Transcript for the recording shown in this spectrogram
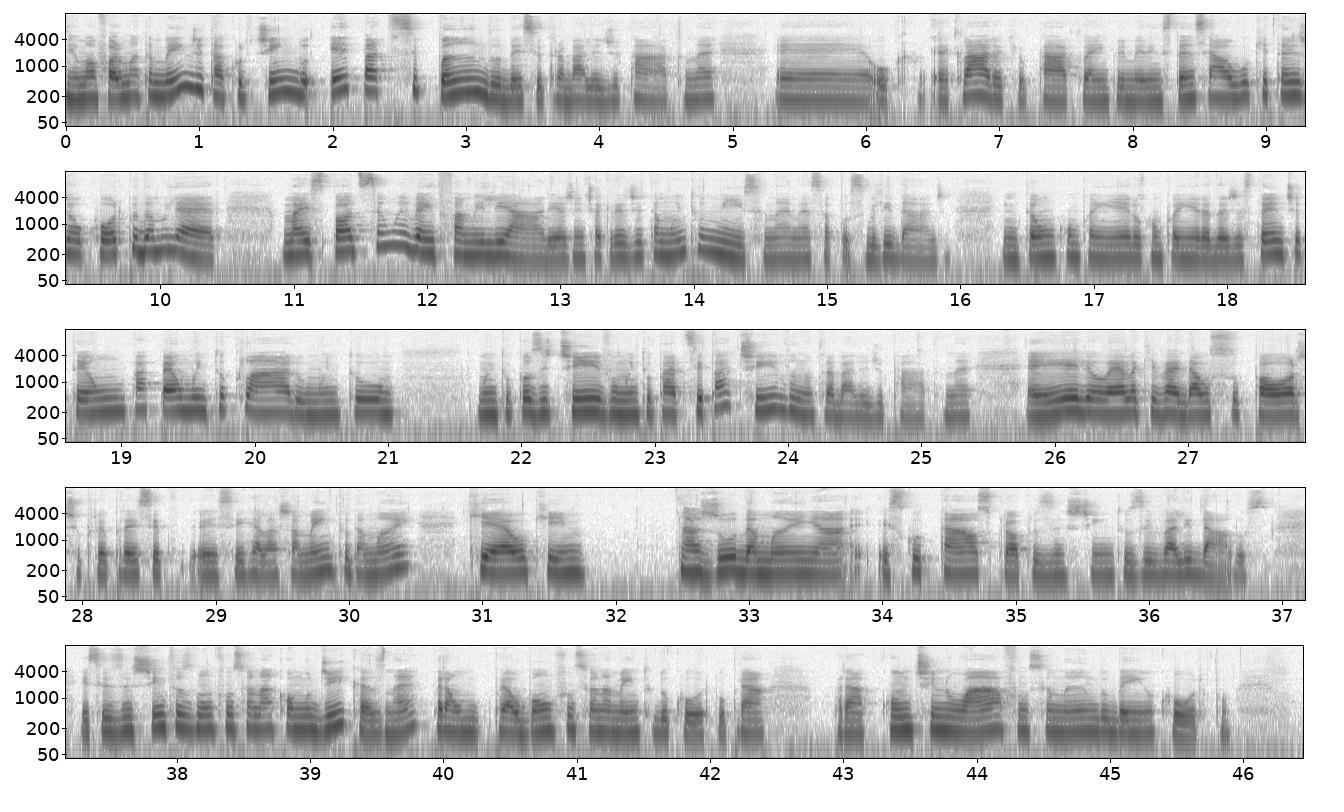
E uma forma também de estar tá curtindo e participando desse trabalho de parto, né? É, o, é, claro que o parto é, em primeira instância, algo que tange ao corpo da mulher, mas pode ser um evento familiar e a gente acredita muito nisso, né, nessa possibilidade. Então, o companheiro ou companheira da gestante ter um papel muito claro, muito, muito positivo, muito participativo no trabalho de parto, né? É ele ou ela que vai dar o suporte para esse, esse relaxamento da mãe, que é o que ajuda a mãe a escutar os próprios instintos e validá-los. Esses instintos vão funcionar como dicas, né, para um, o bom funcionamento do corpo, para continuar funcionando bem o corpo.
